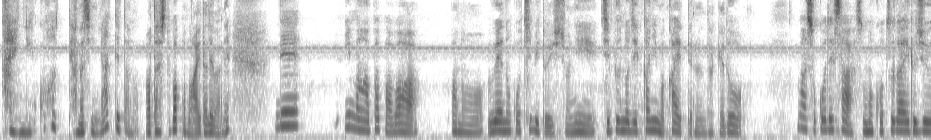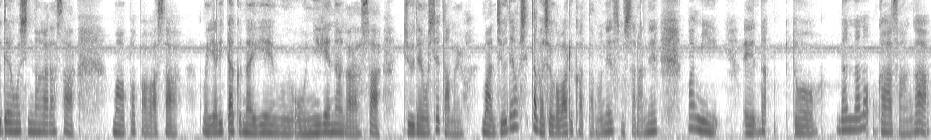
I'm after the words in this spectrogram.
買いに行こうって話になってたの。私とパパの間ではね。で、今パパは、あの、上の子チビと一緒に自分の実家にも帰ってるんだけど、まあそこでさ、そのコツがいる充電をしながらさ、まあパパはさ、まあ、やりたくないゲームを逃げながらさ、充電をしてたのよ。まあ、充電をしてた場所が悪かったのね。そしたらね、マミー、えー、だ、と、旦那のお母さんが、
